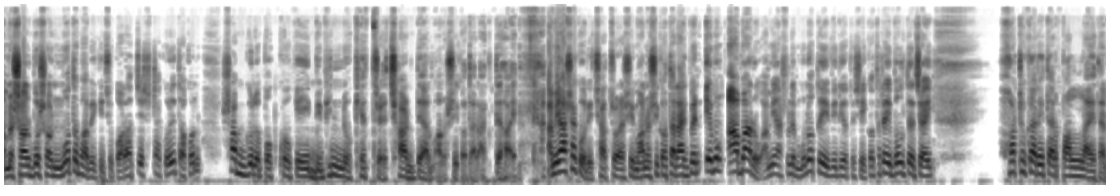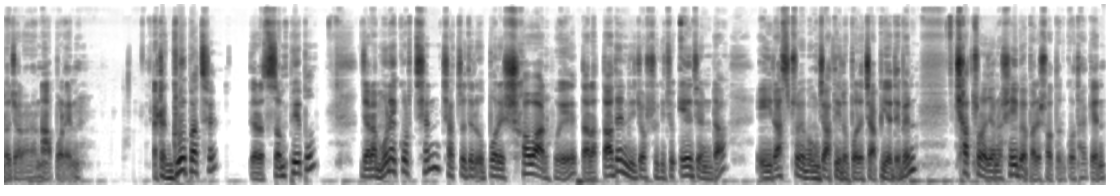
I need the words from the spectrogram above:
আমরা সর্বসম্মতভাবে কিছু করার চেষ্টা করি, তখন সবগুলো পক্ষকেই বিভিন্ন ক্ষেত্রে ছাড় দেওয়ার মানসিকতা রাখতে হয়। আমি আশা করি ছাত্ররা সেই মানসিকতা রাখবেন এবং আবারও আমি আসলে মূলত এই ভিডিওতে সেই কথাটাই বলতে চাই হঠকারিতার পাল্লায় তারা যারা না পড়েন। একটা গ্রুপ আছে যারা সাম পিপল যারা মনে করছেন ছাত্রদের উপরে সওয়ার হয়ে তারা তাদের নিজস্ব কিছু এজেন্ডা এই রাষ্ট্র এবং জাতির উপরে চাপিয়ে দেবেন। ছাত্ররা যেন সেই ব্যাপারে সতর্ক থাকেন।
